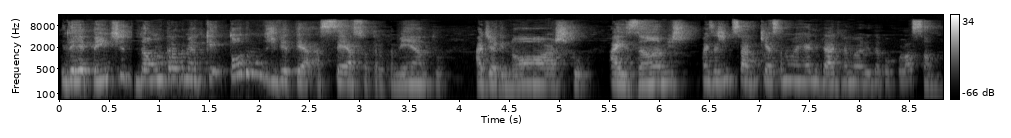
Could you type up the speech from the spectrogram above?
e de repente dão um tratamento. Porque todo mundo devia ter acesso a tratamento, a diagnóstico, a exames, mas a gente sabe que essa não é a realidade da maioria da população.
